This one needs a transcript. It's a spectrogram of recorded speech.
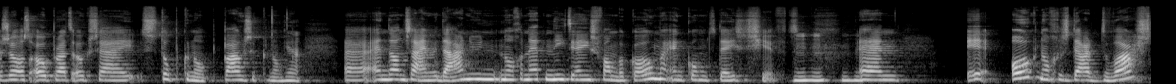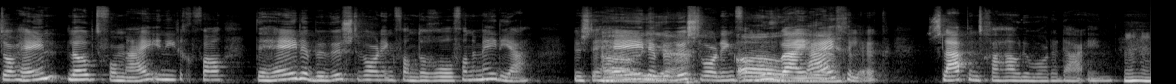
zoals Oprah het ook zei, stopknop, pauzeknop. Ja. Uh, en dan zijn we daar nu nog net niet eens van bekomen en komt deze shift. Mhm, mhm. En ook nog eens daar dwars doorheen loopt voor mij in ieder geval de hele bewustwording van de rol van de media. Dus de Oh, hele ja. bewustwording van Oh, hoe wij ja. eigenlijk slapend gehouden worden daarin. Mhm.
